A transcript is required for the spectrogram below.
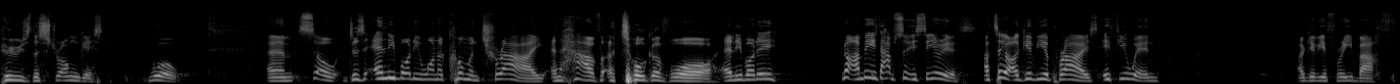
who's the strongest. Whoa. Um, so, does anybody want to come and try and have a tug of war? Anybody? No, I mean, it's absolutely serious. I'll tell you what, I'll give you a prize. If you win, I'll give you a free bath.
